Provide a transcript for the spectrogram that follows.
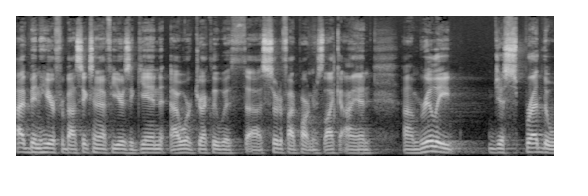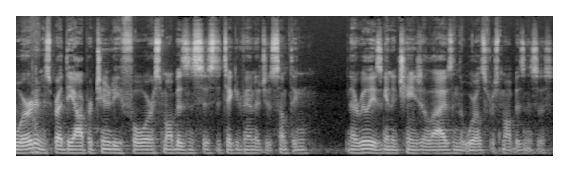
I've been here for about six and a half years. Again, I work directly with uh, certified partners like Ian, um, really just spread the word and spread the opportunity for small businesses to take advantage of something that really is going to change the lives and the worlds for small businesses.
